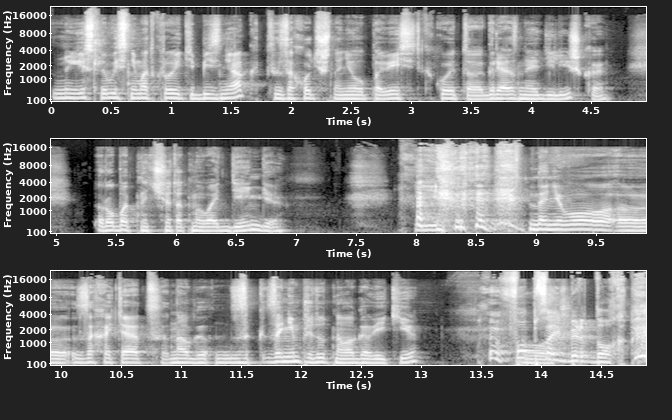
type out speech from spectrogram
Ну, если вы с ним откроете безняк, ты захочешь на него повесить какое-то грязное делишко, робот начнет отмывать деньги, и на него э, захотят, за ним придут налоговики. Фоп Вот. Сайбердог.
